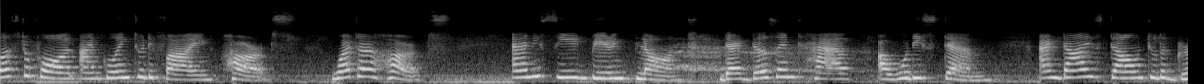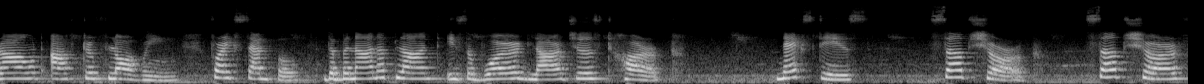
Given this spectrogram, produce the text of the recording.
First of all, I am going to define herbs. What are herbs? Any seed bearing plant that doesn't have a woody stem and dies down to the ground after flowering. For example, the banana plant is the world's largest herb. Next is subshrub. Subshrub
